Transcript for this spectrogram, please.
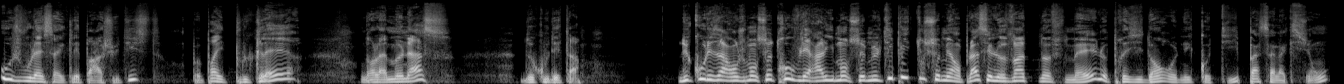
ou je vous laisse avec les parachutistes, on peut pas être plus clair dans la menace de coup d'État. Du coup, les arrangements se trouvent, les ralliements se multiplient, tout se met en place. Et le 29 mai, le président René Coty passe à l'action.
